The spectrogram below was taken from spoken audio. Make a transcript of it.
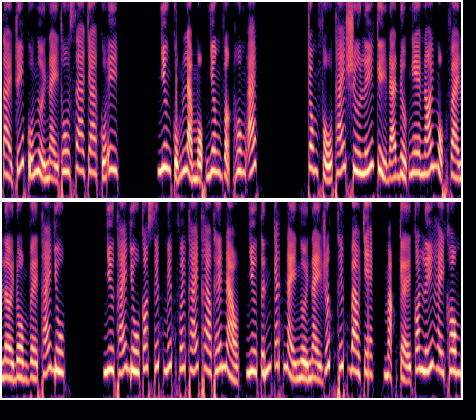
Tài trí của người này thua xa cha của y, nhưng cũng là một nhân vật hung ác. Trong phủ Thái sư Lý Kỳ đã được nghe nói một vài lời đồn về Thái Du. Như Thái Du có xích mích với Thái Thao thế nào, như tính cách này người này rất thích bao che, mặc kệ có lý hay không.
